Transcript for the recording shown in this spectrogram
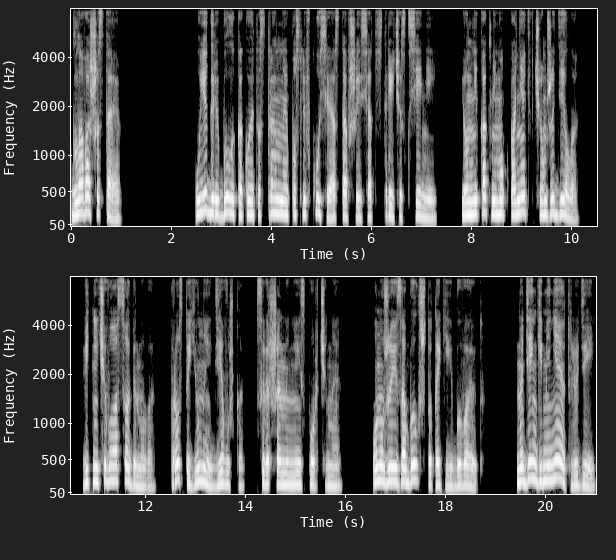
Глава шестая. У Игоря было какое-то странное послевкусие, оставшееся от встречи с Ксенией, и он никак не мог понять, в чем же дело. Ведь ничего особенного, просто юная девушка, совершенно не испорченная. Он уже и забыл, что такие бывают. Но деньги меняют людей,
